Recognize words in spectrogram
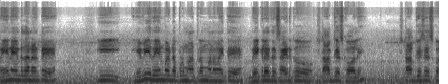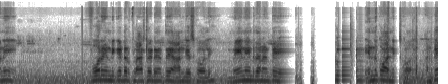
మెయిన్ ఏంటిదనంటే ఈ హెవీ రెయిన్ పడ్డప్పుడు మాత్రం మనం అయితే వెహికల్ అయితే సైడ్కు స్టాప్ చేసుకోవాలి. స్టాప్ చేసేసుకొని ఫోర్ ఇండికేటర్ ఫ్లాష్ లైట్ అయితే ఆన్ చేసుకోవాలి. మెయిన్ ఏంటిదని అంటే ఎందుకు ఆన్ చేసుకోవాలి? అంటే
